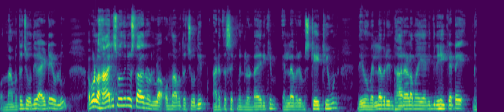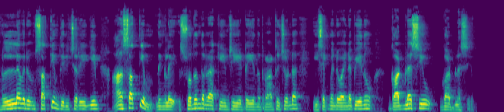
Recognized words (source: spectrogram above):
ഒന്നാമത്തെ ചോദ്യം ആയിട്ടേ ഉള്ളൂ. അപ്പോൾ ഹാരിസ് മദനി ഉസ്താദിനോടുള്ള ഒന്നാമത്തെ ചോദ്യം അടുത്ത സെഗ്മെന്റിലുണ്ടായിരിക്കും എല്ലാവരും സ്റ്റേ ട്യൂൺ ദൈവം എല്ലാവരെയും ധാരാളമായി അനുഗ്രഹിക്കട്ടെ. നിങ്ങളെല്ലാവരും സത്യം തിരിച്ചറിയുകയും ആ സത്യം നിങ്ങളെ സ്വതന്ത്രരാക്കുകയും ചെയ്യട്ടെ എന്ന് പ്രാർത്ഥിച്ചുകൊണ്ട് ഈ സെഗ്മെന്റ് വൈൻഡപ്പ് ചെയ്യുന്നു. God bless you God bless you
